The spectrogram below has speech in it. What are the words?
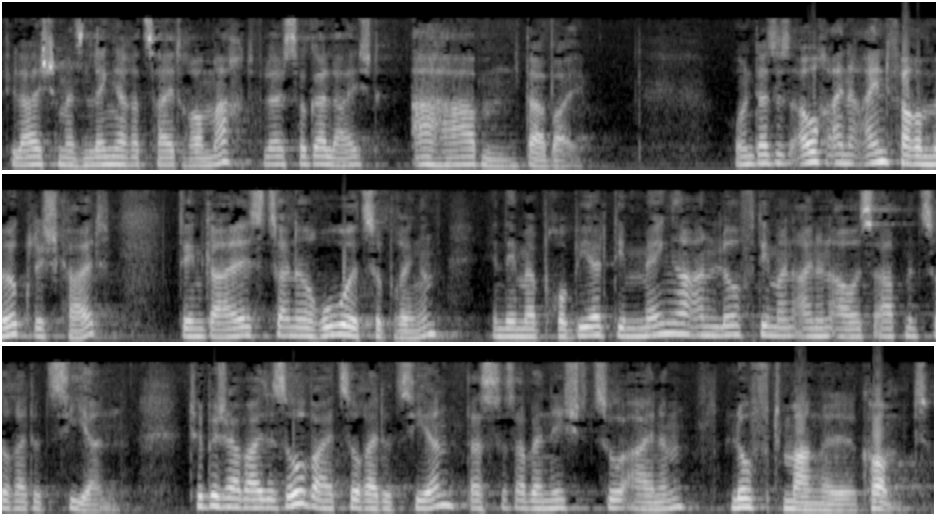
Vielleicht, wenn man es einen längeren Zeitraum macht, vielleicht sogar leicht erhaben dabei. Und das ist auch eine einfache Möglichkeit, den Geist zu einer Ruhe zu bringen, indem er probiert, die Menge an Luft, die man ein- und ausatmet, zu reduzieren. Typischerweise so weit zu reduzieren, dass es aber nicht zu einem Luftmangel kommt.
